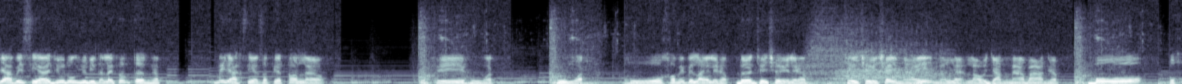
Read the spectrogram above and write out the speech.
อย่าไปเสียยูนงยูนิตอะไรเพิ่มเติมครับ ไม่อยากเสียสเปียร์ตันแล้ว โอเคหวดหวด โอ้โหเขาไม่เป็นไรเลยครับ เดินเฉยๆเลยครับ เฉยๆใช่ไหมนั่นแหละ เรายันหน้าบ้านครับ โบ โอ้โห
